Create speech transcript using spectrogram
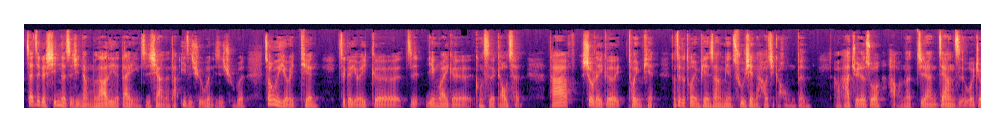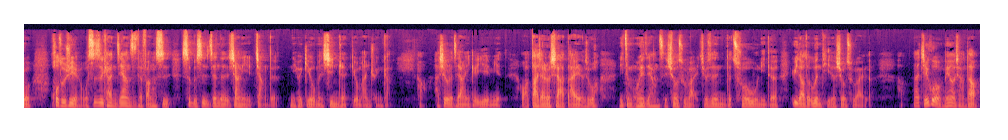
在这个新的执行长穆拉里的带领之下呢，他一直去问，一直去问，终于有一天，这个有一个另外一个公司的高层。他秀了一个投影片，那这个投影片上面出现了好几个红灯。好，他觉得说，好，那既然这样子，我就豁出去，我试试看这样子的方式是不是真的像你讲的，你会给我们信任，给我们安全感。好，他秀了这样一个页面，哇，大家都吓呆了，说哇，你怎么会这样子秀出来？就是你的错误，你的遇到的问题都秀出来了。好，那结果没有想到，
